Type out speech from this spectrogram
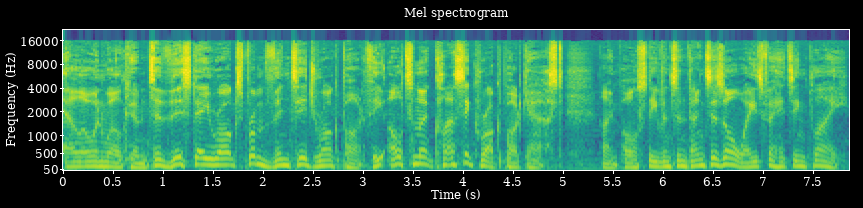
Hello and welcome to This Day Rocks from Vintage Rock Pod, the ultimate classic rock podcast. I'm Paul Stevenson. Thanks as always for hitting play.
